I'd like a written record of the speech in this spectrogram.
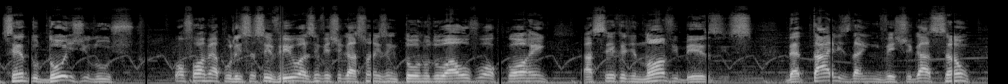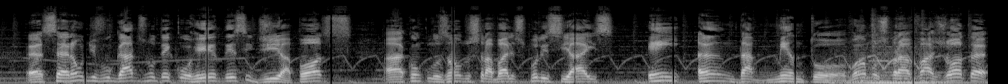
sendo dois de luxo. Conforme a Polícia Civil, as investigações em torno do alvo ocorrem há cerca de nove meses. Detalhes da investigação eh, serão divulgados no decorrer desse dia, após a conclusão dos trabalhos policiais em andamento. Vamos para Vajota,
